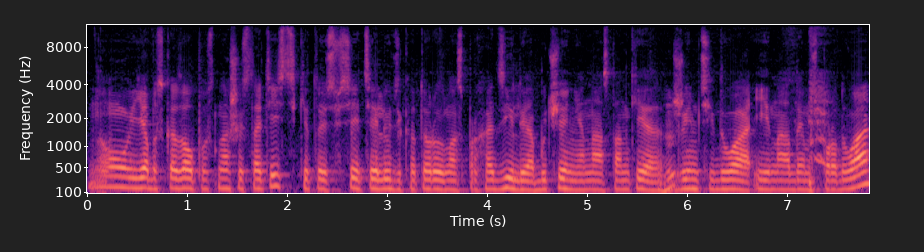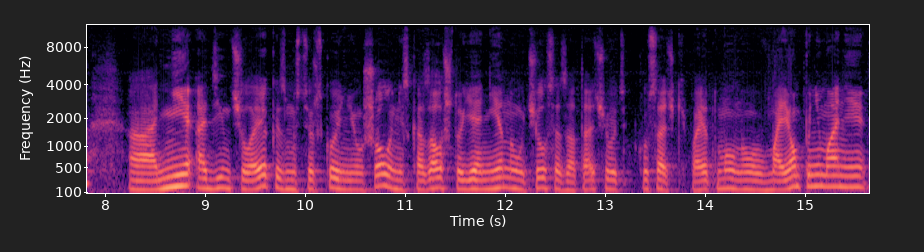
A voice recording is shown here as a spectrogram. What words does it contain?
Ну, я бы сказал, по нашей статистике, то есть все те люди, которые у нас проходили обучение на станке Мгм. GMT2 и на ADEMS Pro 2, а, ни один человек из мастерской не ушел и не сказал, что я не научился затачивать кусачки. Поэтому, ну, в моем понимании,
